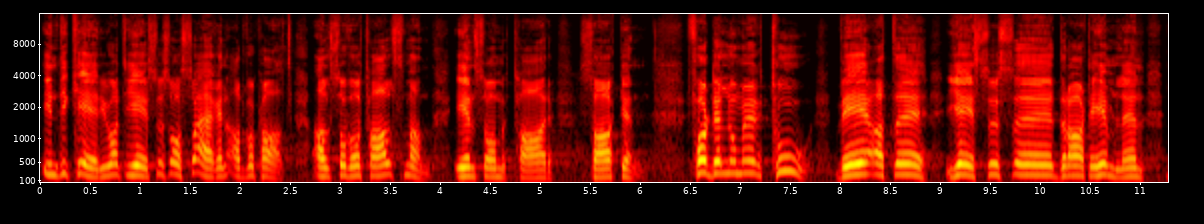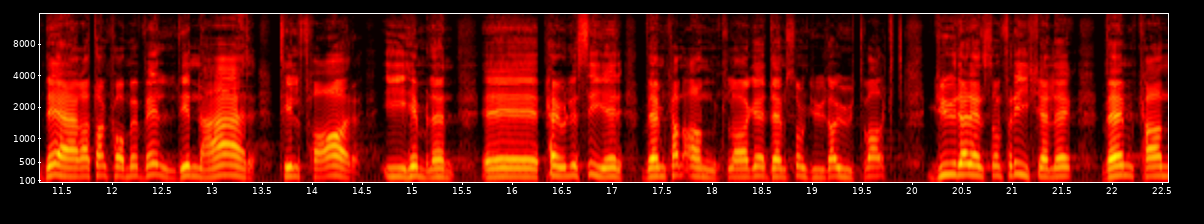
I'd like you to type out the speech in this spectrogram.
indikerer jo at Jesus også er en advokat, altså vår talsmann, en som tar saken. Fordel nummer to ved at eh, Jesus eh, drar til himmelen, det er at han kommer veldig nær til far i himmelen. Eh, Paulus sier, 'Hvem kan anklage dem som Gud har utvalgt?' Gud er den som frikjenner. Hvem kan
